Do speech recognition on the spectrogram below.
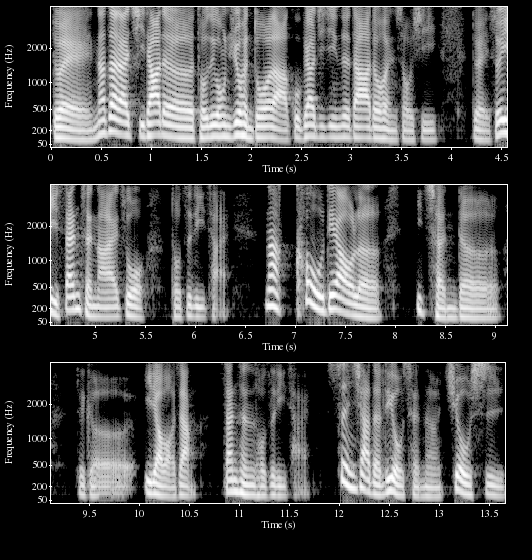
对，那再来其他的投资工具就很多啦，股票、基金这大家都很熟悉。对，所以三层拿来做投资理财，那扣掉了一层的这个医疗保障，三成的投资理财，剩下的六成呢，就是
